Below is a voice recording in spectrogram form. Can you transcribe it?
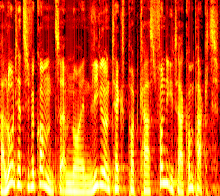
Hallo und herzlich willkommen zu einem neuen Legal und Text Podcast von Digital Kompakt.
